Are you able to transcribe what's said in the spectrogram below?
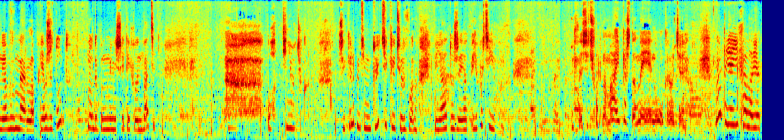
ну я б вмерла б. Я вже тут. Ну, типу, ну, мені ще йти хвилин 20. О, тіньочок. Я люблю тінь, дивіться, який червона. Я дуже, я, я потію. Це ще чорна майка, штани, ну, коротше. Знаєте, я їхала як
